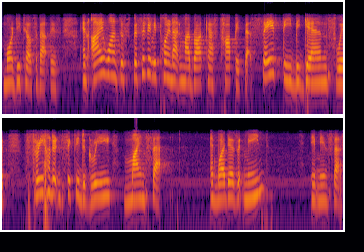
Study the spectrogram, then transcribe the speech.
more details about this. And I want to specifically point out in my broadcast topic that safety begins with 360 degree mindset. And what does it mean? It means that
